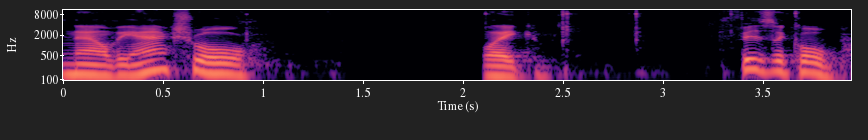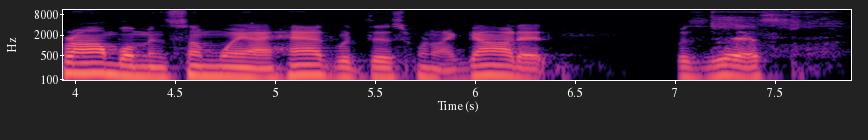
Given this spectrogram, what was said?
Now the actual like physical problem in some way I had with this when I got it was this.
